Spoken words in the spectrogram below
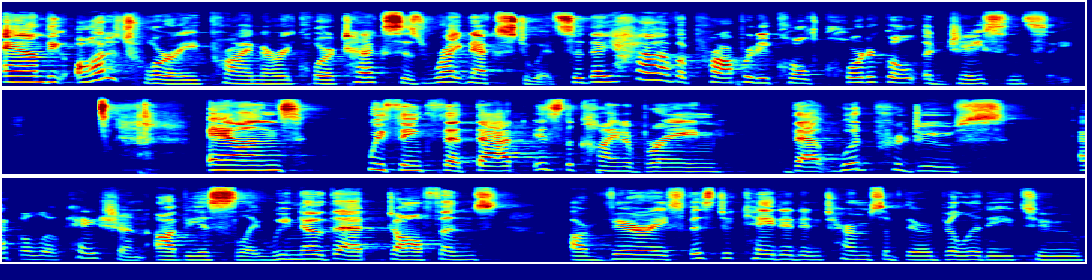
And the auditory primary cortex is right next to it. So they have a property called cortical adjacency. And we think that that is the kind of brain that would produce echolocation, obviously. We know that dolphins are very sophisticated in terms of their ability to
